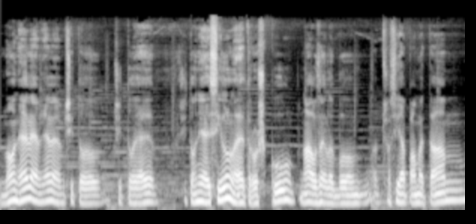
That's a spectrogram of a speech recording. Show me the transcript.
No neviem, neviem, či to, či to je či to nie je silné trošku, naozaj, lebo čo si ja pamätám,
